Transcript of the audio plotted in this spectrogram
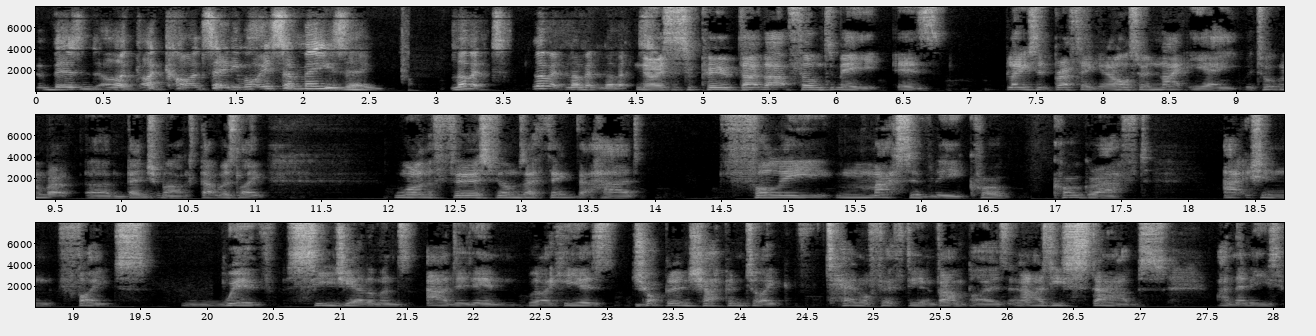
there's I, I can't say anymore. It's amazing. Love it. Love it, love it, love it. No, it's a superb that that film to me is like you said, breathtaking. And also in '98, we're talking about um, benchmarks. That was like one of the first films I think that had fully, massively choreographed action fights with CG elements added in, where like he is chopping and chapping to like ten or fifteen vampires, and as he stabs, and then he's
